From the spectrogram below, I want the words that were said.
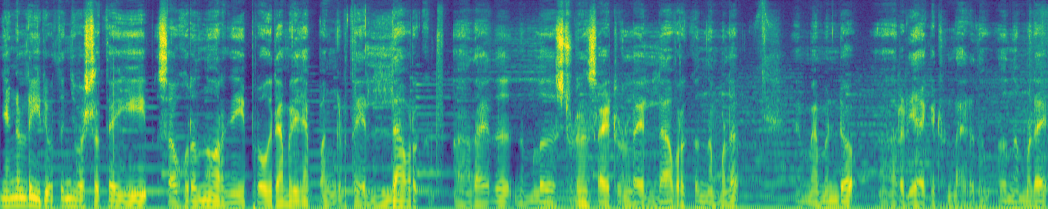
ഞങ്ങളുടെ ഇരുപത്തഞ്ച് വർഷത്തെ ഈ സൗഹൃദം എന്ന് പറഞ്ഞ ഈ പ്രോഗ്രാമിൽ ഞാൻ പങ്കെടുത്ത എല്ലാവർക്കും അതായത് നമ്മൾ സ്റ്റുഡൻസ് ആയിട്ടുള്ള എല്ലാവർക്കും നമ്മൾ മെമന്റോ റെഡിയാക്കിയിട്ടുണ്ടായിരുന്നു. അത് നമ്മുടെ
